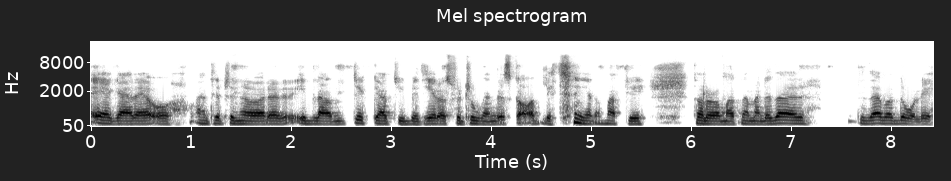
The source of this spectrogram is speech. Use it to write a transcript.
ägare och entreprenörer ibland tycka att vi beter oss förtroendeskadligt genom att vi talar om att Nej, men det där det där var dålig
